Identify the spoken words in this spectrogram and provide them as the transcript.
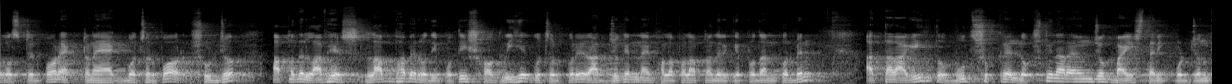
আগস্টের পর একটানা এক বছর পর সূর্য আপনাদের লাভেশ, লাভভাবের অধিপতি স্বগৃহে গোচর করে রাজযোগের ন্যায় ফলাফল আপনাদেরকে প্রদান করবেন। আর তার আগেই তো বুধ শুক্রের লক্ষ্মীনারায়ণ যোগ বাইশ তারিখ পর্যন্ত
